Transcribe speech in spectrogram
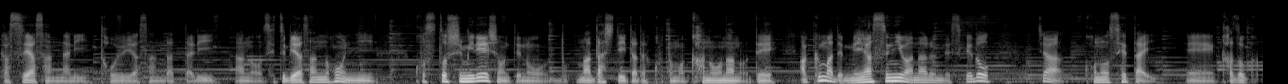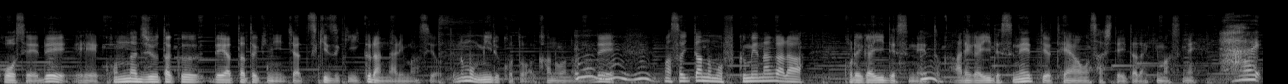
ガス屋さんなり灯油屋さんだったりあの設備屋さんの方にコストシミュレーションっていうのを、まあ、出していただくことも可能なのであくまで目安にはなるんですけどじゃあこの世帯、えー家族構成で、えーこんな住宅でやった時にじゃあ月々いくらになりますよっていうのも見ることは可能なので、うんうんうんまあ、そういったのも含めながらこれがいいですねとか、あれがいいですねっていう提案をさせていただきますね。はい。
